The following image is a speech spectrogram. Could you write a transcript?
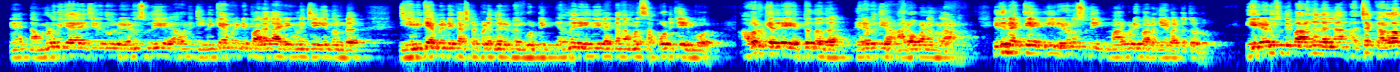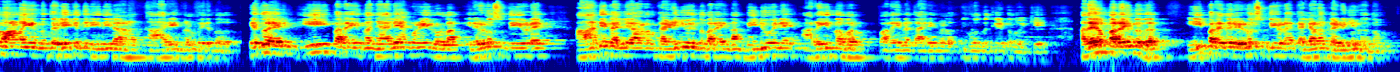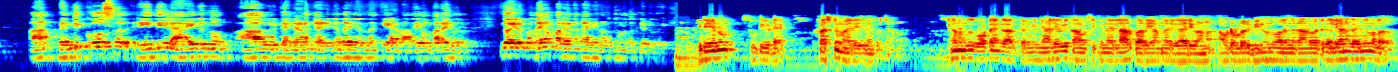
നമ്മൾ വിചാരിച്ചിരുന്നു രേണുസുതി അവർ ജീവിക്കാൻ വേണ്ടി പല കാര്യങ്ങളും ചെയ്യുന്നുണ്ട്. ജീവിക്കാൻ വേണ്ടി കഷ്ടപ്പെടുന്ന ഒരു പെൺകുട്ടി എന്ന രീതിയിലൊക്കെ നമ്മൾ സപ്പോർട്ട് ചെയ്യുമ്പോൾ അവർക്കെതിരെ എത്തുന്നത് നിരവധി ആരോപണങ്ങളാണ്. ഇതിനൊക്കെ ഈ രേണുസുതി മറുപടി പറഞ്ഞേ പറ്റത്തുള്ളൂ. ഈ രേണുസുതി പറഞ്ഞതെല്ലാം പച്ചക്കള്ളമാണ് എന്ന് തെളിയിക്കുന്ന രീതിയിലാണ് കാര്യങ്ങൾ വരുന്നത്. എന്തായാലും ഈ പറയുന്ന ഞാലിയാങ്കുഴിയിലുള്ള രേണുസുതിയുടെ ആദ്യ കല്യാണം കഴിഞ്ഞു എന്ന് പറയുന്ന ബിനുവിനെ അറിയുന്നവർ പറയുന്ന കാര്യങ്ങൾ നിങ്ങളൊന്ന് കേട്ടു നോക്കിയേ. അദ്ദേഹം പറയുന്നത് ഈ പറയുന്ന രേണുസുതിയുടെ കല്യാണം കഴിഞ്ഞു എന്നും ആ ബന്ദിക്കോസ് രീതിയിലായിരുന്നു ആ ഒരു കല്യാണം കഴിഞ്ഞത് എന്നൊക്കെയാണ് അദ്ദേഹം പറയുന്നത്. എന്തായാലും അദ്ദേഹം പറയുന്ന കാര്യങ്ങൾ നിങ്ങളൊന്ന് കേട്ടു നോക്കി രേണു സുധിയുടെ ഫസ്റ്റ് മാരേജിനെ കുറിച്ചാണ്. നമുക്ക് കോട്ടയംകാർക്ക് അല്ലെങ്കിൽ ഞാലൂരിൽ താമസിക്കുന്ന എല്ലാവർക്കും അറിയാവുന്ന ഒരു കാര്യമാണ്. അവിടെ ഉള്ള ഒരു ബിനു എന്ന് പറയുന്ന ഒരാളുമായിട്ട് കല്യാണം കഴിഞ്ഞു എന്നുള്ളത്.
